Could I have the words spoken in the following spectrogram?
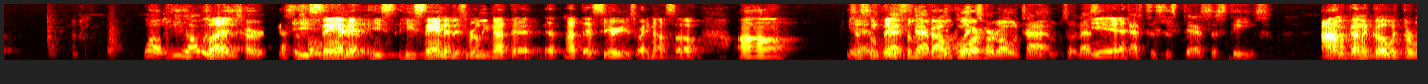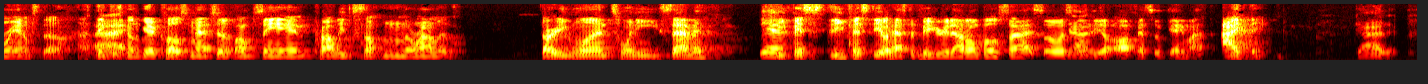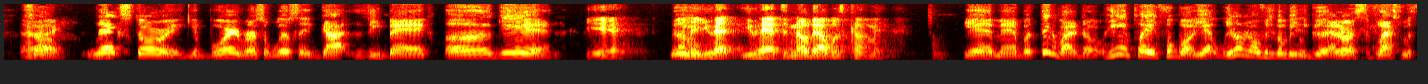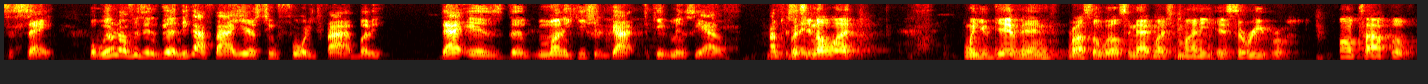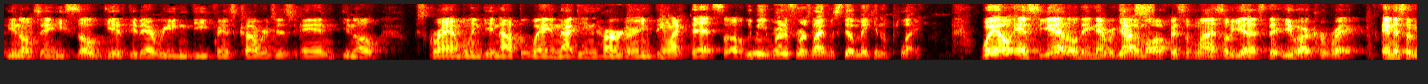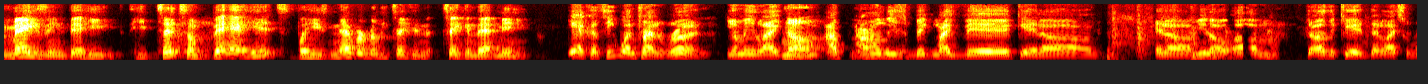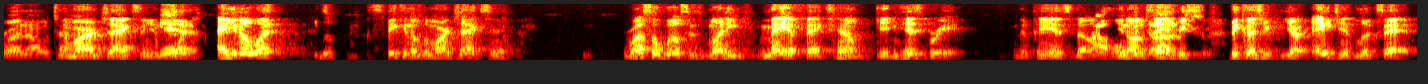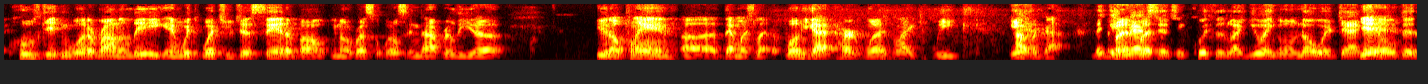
Well, he always But plays hurt. He's saying career. that he's he's saying that it's really not that, that not that serious right now. So um just some things to look out he plays hurt all the time. So that's Yeah. that's the that's the Steve's. I'm gonna go with the Rams though. I think All it's right. gonna be a close matchup. I'm saying probably something around the 31-27. Yeah, Defense defense still has to figure it out on both sides, so it's Got gonna it. be an offensive game. I I think. got it. All so right. Next story, your boy Russell Wilson got the bag again. yeah. Dude, I mean, you had you had to know that was coming. yeah, man. But think about it though. He ain't played football yet. We don't know if he's gonna be any good. I don't know it's blasphemous to say, but we don't know if he's any good. And he got five years, two forty five, buddy. That is the money he should have got to keep him in Seattle. I'm just But saying. you know what? When you giving Russell Wilson that much money, it's cerebral. On top of, you know what I'm saying? He's so gifted at reading defense coverages and, you know, scrambling, getting out the way and not getting hurt or anything like that. So, you mean running for his life and still making a play? well, in Seattle, they never got Yes. him an offensive line. So, yes, that you are correct. And it's amazing that he he took some bad hits, but he's never really taken taken that many. Yeah, because he wasn't trying to run. You know what I mean? Like No, our, no. our homies, Big Mike Vick, and um, and um, you know, um, the other kid that likes to run all the time. Lamar Jackson, your Yeah. boy. And you know what? Mhm. Speaking of Lamar Jackson, Russell Wilson's money may affect him getting his bread. Depends, though. You know what I'm it saying? because you, your agent looks at who's getting what around the league, and with what you just said about you know Russell Wilson not really uh you know playing uh that much. Le- well, he got hurt what like week? yeah, I forgot. they get that but- quickly. Like you ain't going nowhere, Jack. Yeah. Hold this.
